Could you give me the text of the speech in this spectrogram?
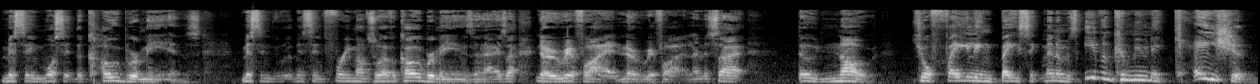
missing what's it the Cobra meetings, missing missing three months worth of Cobra meetings and that. It's like no refine, no refine, and it's like, dude, no, you're failing basic minimums, even communication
